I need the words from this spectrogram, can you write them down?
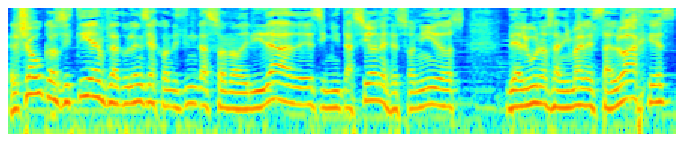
El show consistía en flatulencias con distintas sonoridades, imitaciones de sonidos de algunos animales salvajes,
